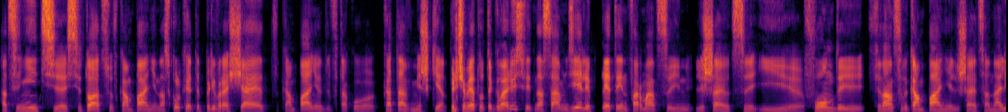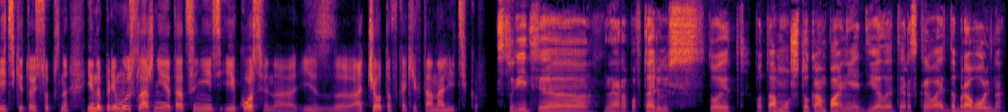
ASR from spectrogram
оценить э, ситуацию в компании, насколько это превращает компанию в такого кота в мешке. Причем я тут оговорюсь, ведь на самом деле этой информации лишаются и фонды, финансовые компании, лишаются аналитики, то есть, собственно, и напрямую сложнее это оценить, и косвенно из э, отчетов каких-то аналитиков. Судить, э, наверное, повторюсь, стоит потому, что компания делает и раскрывает добровольно,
